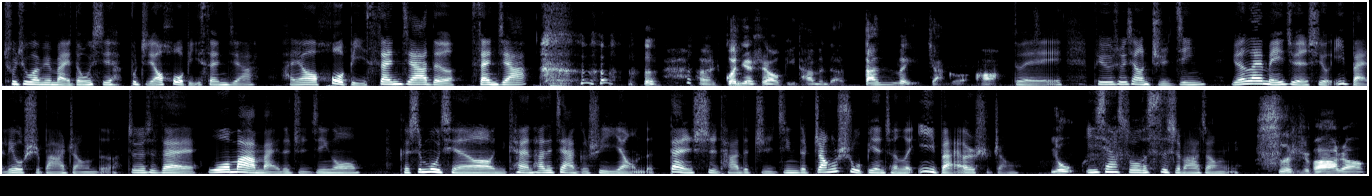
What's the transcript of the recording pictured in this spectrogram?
出去外面买东西，不只要货比三家，还要货比三家的三家。呃，关键是要比他们的单位价格哈。对，比如说像纸巾，原来每卷是有一百六十八张的，这个是在沃尔玛买的纸巾哦。可是目前哦，你看它的价格是一样的，但是它的纸巾的张数变成了一百二十张，哟，一下缩了四十八张哎，四十八张，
